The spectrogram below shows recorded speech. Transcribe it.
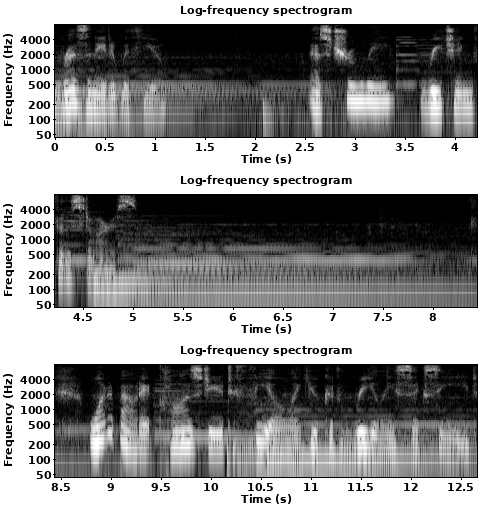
resonated with you as truly reaching for the stars? What about it caused you to feel like you could really succeed?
